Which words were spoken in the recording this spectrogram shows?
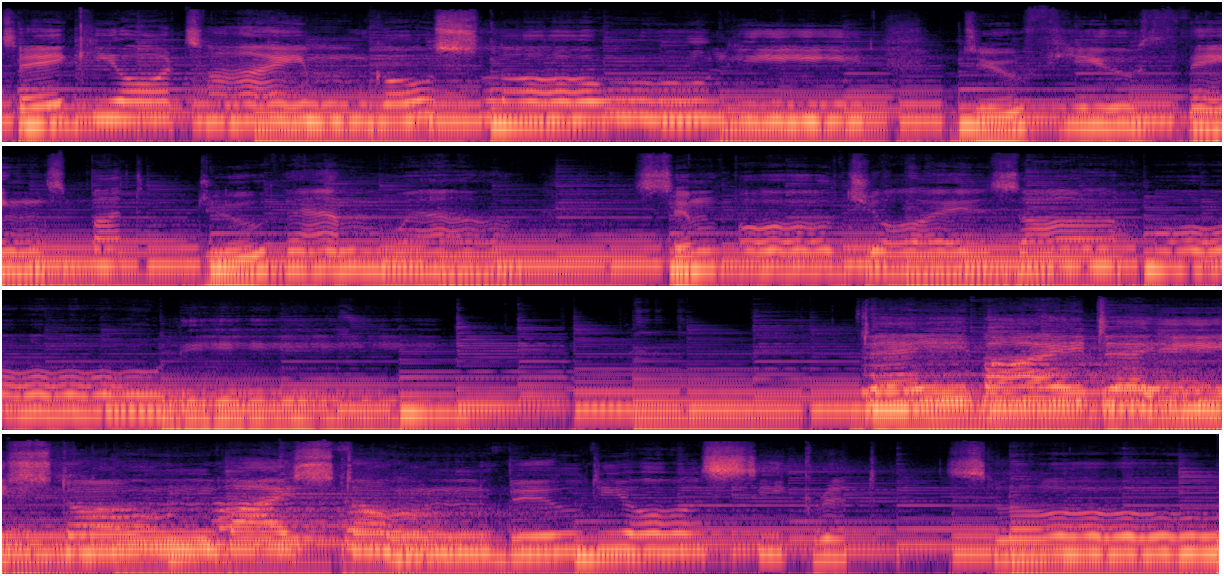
take your time, go slowly. Do few things, but do them well. Simple joys are holy. Day by day, stone by stone, build your secret slowly.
